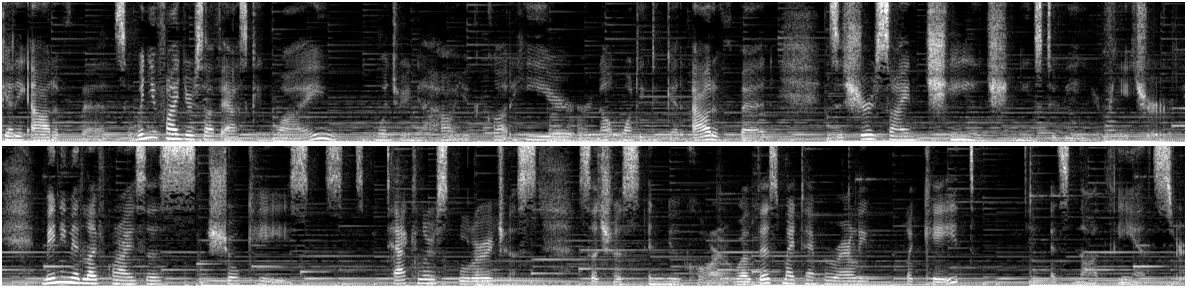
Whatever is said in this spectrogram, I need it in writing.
getting out of bed. So when you find yourself asking why, wondering got here, or not wanting to get out of bed, is a sure sign change needs to be in your future. Many midlife crises showcase spectacular splurges, such as a new car. While this might temporarily placate, it's not the answer.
